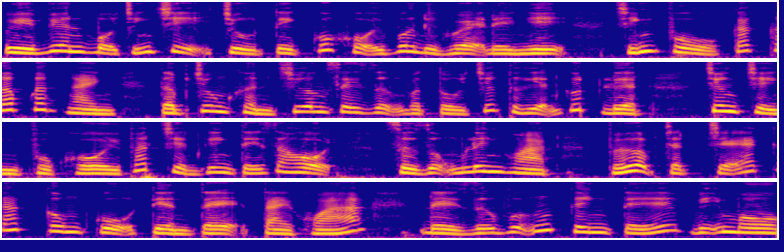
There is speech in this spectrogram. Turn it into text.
Ủy viên Bộ Chính trị, Chủ tịch Quốc hội Vương Đình Huệ đề nghị chính phủ các cấp các ngành tập trung khẩn trương xây dựng và tổ chức thực hiện quyết liệt chương trình phục hồi phát triển kinh tế xã hội, sử dụng linh hoạt, phối hợp chặt chẽ các công cụ tiền tệ, tài khóa để giữ vững kinh tế vĩ mô,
